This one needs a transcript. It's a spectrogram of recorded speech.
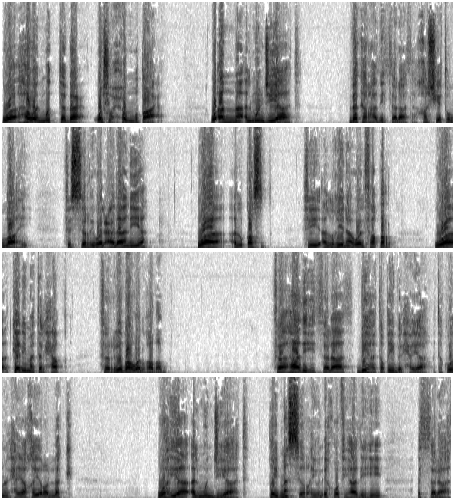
وهوى متبع وشح مطاع. وأما المنجيات ذكر هذه الثلاثة خشية الله في السر والعلانية والقصد في الغنى والفقر وكلمة الحق في الرضا والغضب. فهذه الثلاث بها تطيب الحياة وتكون الحياة خيرا لك وهي المنجيات. طيب ما السر أيها الإخوة في هذه الثلاث؟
